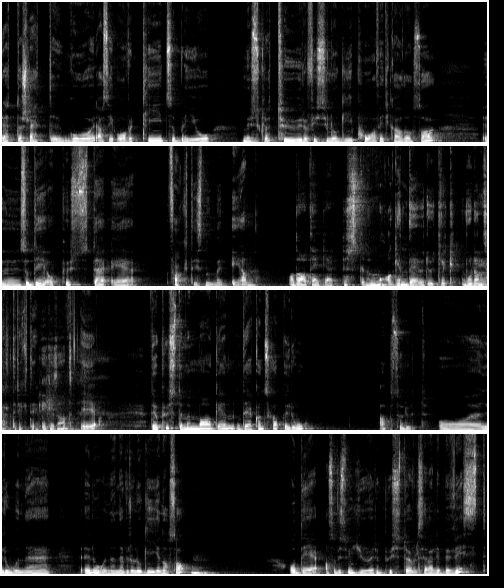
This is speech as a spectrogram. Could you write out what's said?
rett og slett går Altså over tid så blir jo muskulatur og fysiologi påvirka av det også. Eh, så det å puste er faktisk nummer én. Og da tenker jeg puste med magen. Det er jo et uttrykk. Hvordan, Helt riktig. Ikke sant? Ja. Det å puste med magen, det kan skape ro. Absolutt. Og roende, roende nevrologien også. Mm. Og det, altså hvis du gjør en pusteøvelse veldig bevisst,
